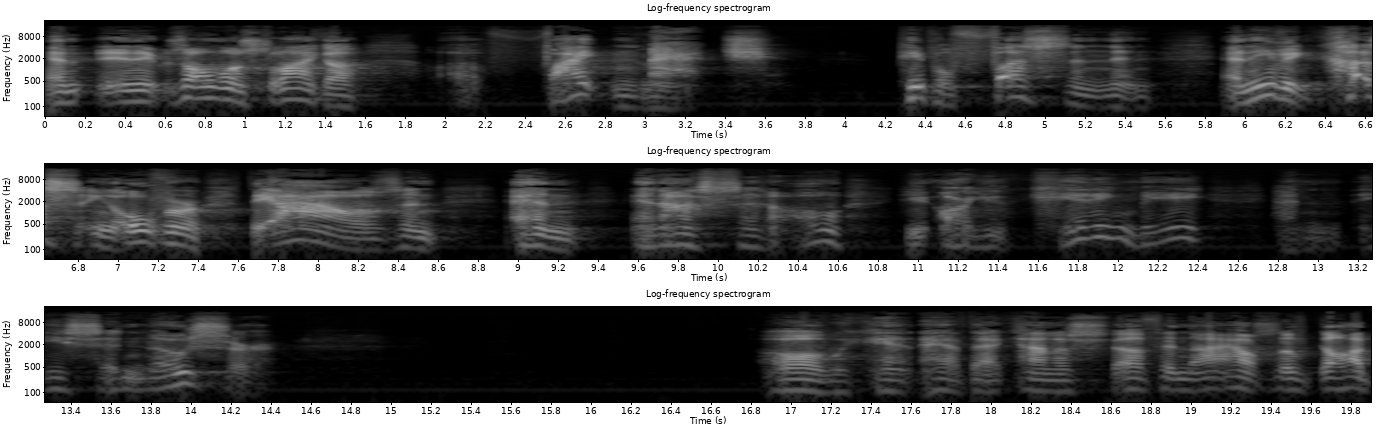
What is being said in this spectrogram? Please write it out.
and, and it was almost like a, a fighting match. People fussing and, and even cussing over the aisles. And, and, and I said, Oh, you, are you kidding me? And he said, No, sir. Oh, we can't have that kind of stuff in the house of God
